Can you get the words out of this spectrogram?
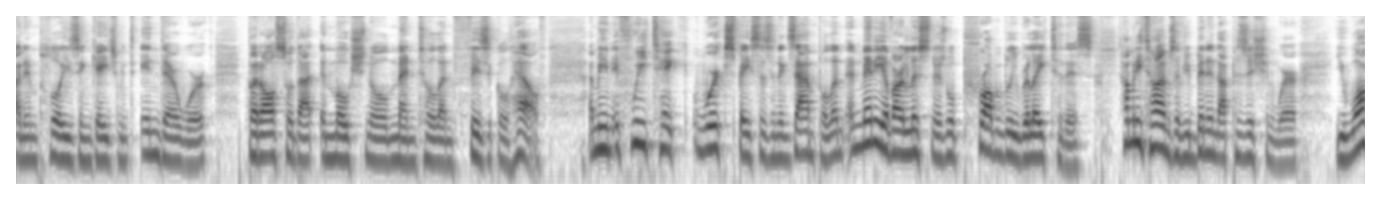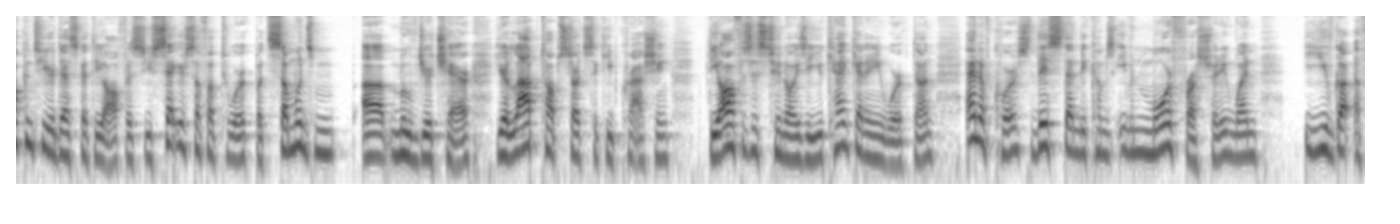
an employee's engagement in their work, but also that emotional, mental, and physical health. I mean, if we take workspace as an example, and, and many of our listeners will probably relate to this, how many times have you been in that position where you walk into your desk at the office, you set yourself up to work, but someone's uh, moved your chair, your laptop starts to keep crashing, the office is too noisy, you can't get any work done, and of course, this then becomes even more frustrating when you've got a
